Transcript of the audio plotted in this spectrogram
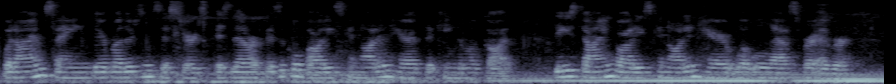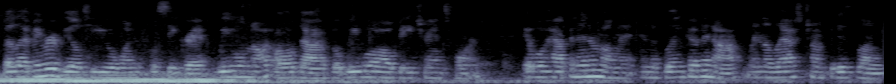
What I am saying, dear brothers and sisters, is that our physical bodies cannot inherit the kingdom of God. These dying bodies cannot inherit what will last forever. But let me reveal to you a wonderful secret. We will not all die, but we will all be transformed. It will happen in a moment, in the blink of an eye, when the last trumpet is blown.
